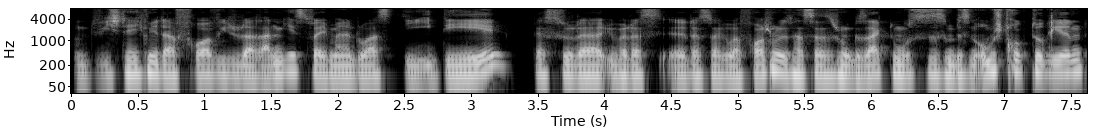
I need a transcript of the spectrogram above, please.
Und wie stelle ich mir da vor, wie du da rangehst? Weil ich meine, du hast die Idee, dass du da über das, äh, dass du darüber forschen willst, hast du das schon gesagt, du musst es ein bisschen umstrukturieren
